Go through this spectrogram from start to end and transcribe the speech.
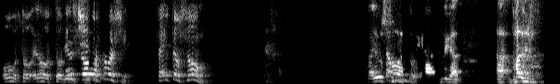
Ou eu tô, eu tô mentindo? Som, Atushi. Saiu teu som. Saiu o tá som. Obrigado. obrigado. Ah, valeu.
